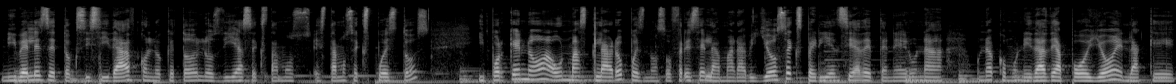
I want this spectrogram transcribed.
niveles de toxicidad con lo que todos los días estamos, estamos expuestos y, ¿por qué no? Aún más claro, pues nos ofrece la maravillosa experiencia de tener una, una comunidad de apoyo en la que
